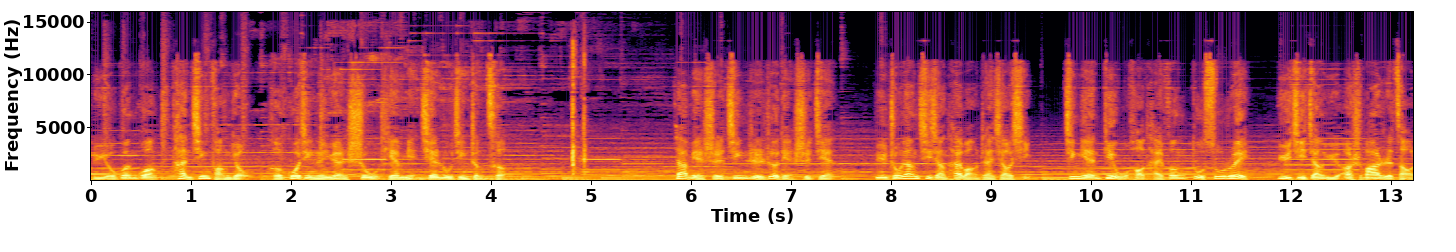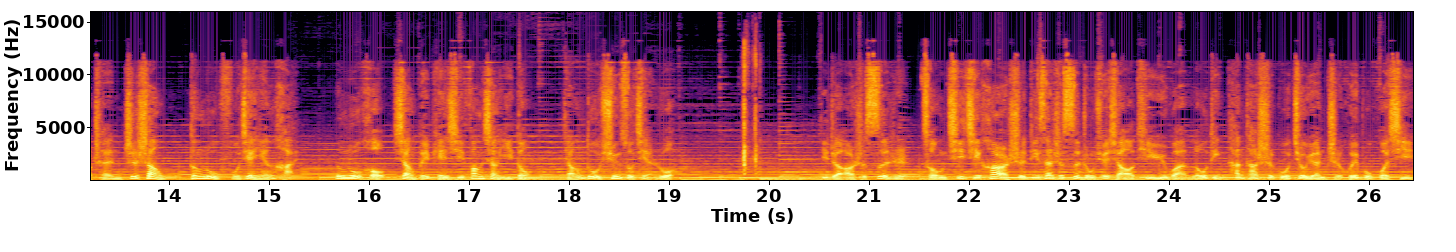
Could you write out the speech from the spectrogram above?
旅游观光、探亲访友和过境人员十五天免签入境政策。下面是今日热点事件。据中央气象台网站消息，今年第五号台风杜苏芮预计将于二十八日早晨至上午登陆福建沿海。登陆后向北偏西方向移动，强度迅速减弱。记者二十四日从齐齐哈尔市第三十四中学校体育馆楼顶坍塌事故救援指挥部获悉，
